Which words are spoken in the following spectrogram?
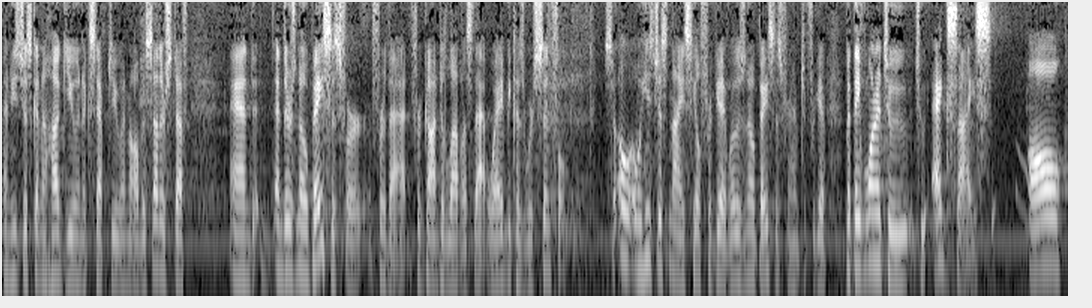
And he's just going to hug you and accept you and all this other stuff. And, and there's no basis for, for that, for God to love us that way because we're sinful. So, oh, oh, he's just nice. He'll forgive. Well, there's no basis for him to forgive. But they've wanted to, to excise all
